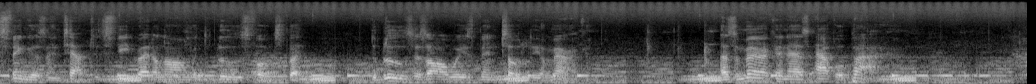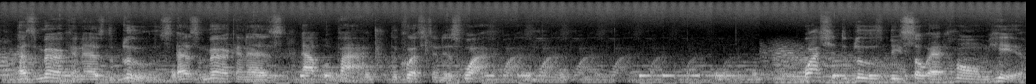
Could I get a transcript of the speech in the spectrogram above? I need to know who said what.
Speaker 1: his fingers and tapped his feet right along with the blues folks, but the blues has always been totally American. As American as apple pie. As American as the blues. As American as apple pie. The question is why? Why should the blues be so at home here?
